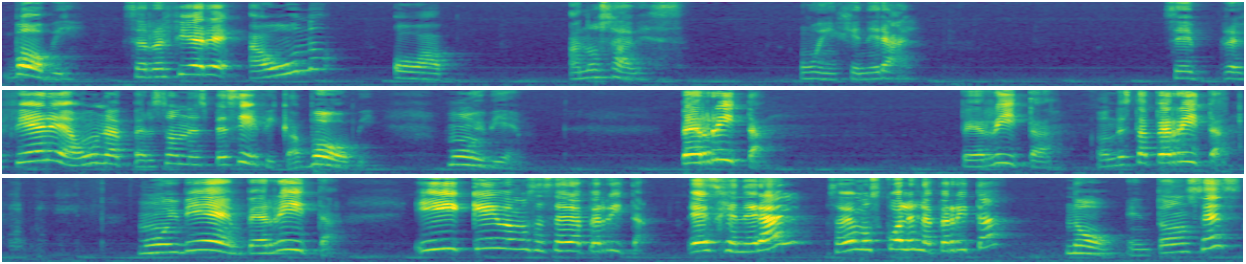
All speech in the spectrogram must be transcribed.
Bobby, ¿Se refiere a uno o a a no sabes o en general. Se refiere a una persona específica, Bobby. Muy bien. Perrita. Perrita. ¿Dónde está perrita? Muy bien, perrita. ¿Y qué vamos a hacer a perrita? ¿Es general? ¿Sabemos cuál es la perrita? No. Entonces,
